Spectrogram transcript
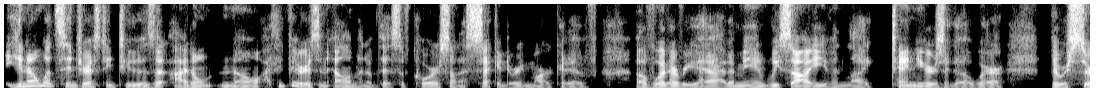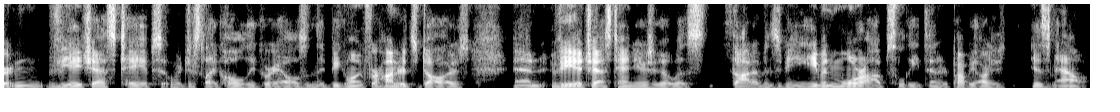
You know what's interesting too is that I don't know. I think there is an element of this, of course, on a secondary market of of whatever you had. I mean, we saw even like ten years ago where there were certain VHS tapes that were just like holy grails, and they'd be going for hundreds of dollars. And VHS ten years ago was thought of as being even more obsolete than it probably is now.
